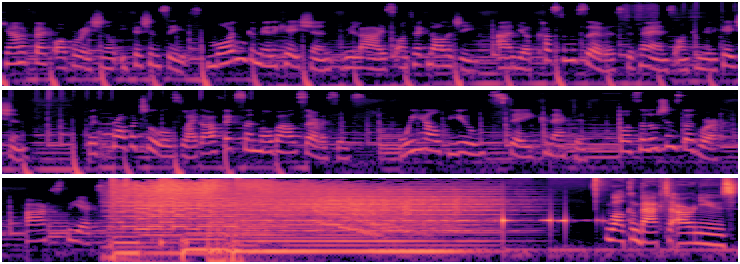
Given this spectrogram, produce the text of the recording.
can affect operational efficiencies. Modern communication relies on technology, and your customer service depends on communication. With proper tools like our fixed and mobile services, we help you stay connected. For solutions that work, ask the expert. Welcome back to our news.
